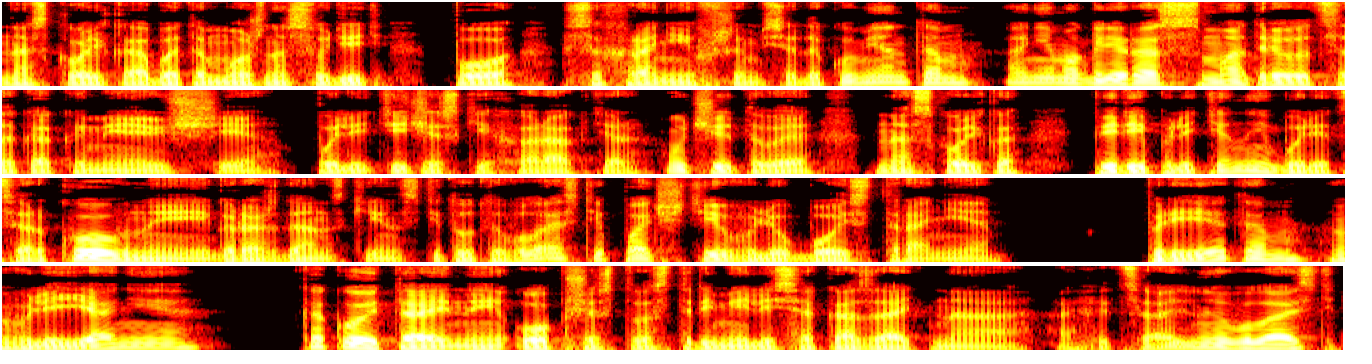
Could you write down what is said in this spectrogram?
Насколько об этом можно судить по сохранившимся документам, они могли рассматриваться как имеющие политический характер, учитывая, насколько переплетены были церковные и гражданские институты власти почти в любой стране. При этом влияние, какое тайные общества стремились оказать на официальную власть,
